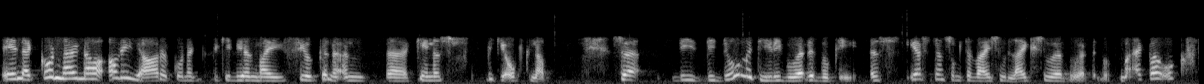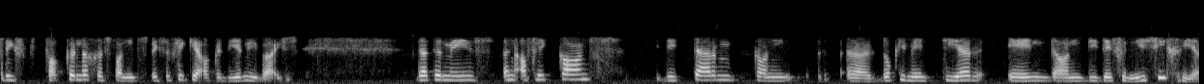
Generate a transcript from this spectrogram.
en ek kon nou na al die jare kon ek bietjie weer my sielkunde in uh, kennis bietjie opknap. So die die doel met hierdie woordeboekie is eerstens om te wys hoe lyk so 'n woordeboek, maar ek wou ook vir die vakkundiges van 'n spesifieke akademie wys dat 'n mens in Afrikaans die term kan uh, dokumenteer en dan die definisie gee.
